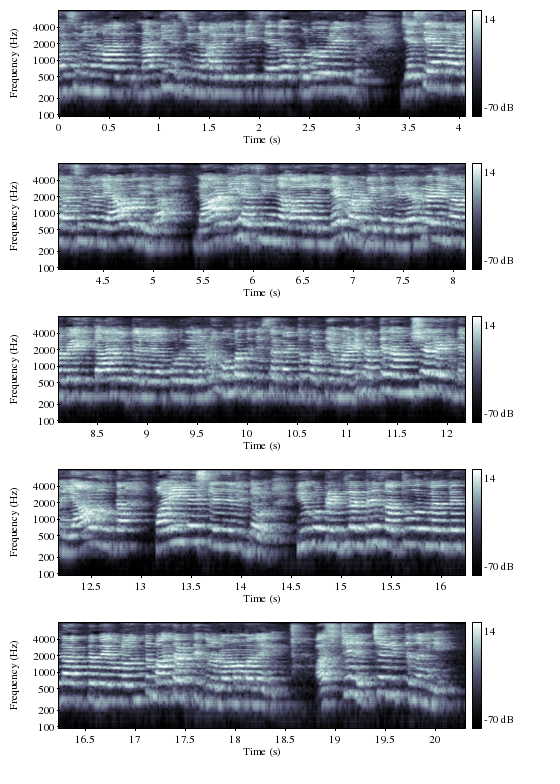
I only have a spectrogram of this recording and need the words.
ಹಸುವಿನ ಹಾಲು, ನಾಟಿ ಹಸುವಿನ ಹಾಲಲ್ಲಿ ಬೇಯಿಸಿ ಅದು ಕೊಡುವವರು ಹೇಳಿದ್ರು. ಜೆಸಿ ಅಥವಾ ಹಸುವಿನಲ್ಲಿ ಆಗೋದಿಲ್ಲ, ನಾಟಿ ಹಸುವಿನ ಹಾಲಲ್ಲೇ ಮಾಡ್ಬೇಕಂತೇಳಿ ಅದರಲ್ಲಿ ನಾನು ಬೆಳಿಗ್ಗೆ ಕಾಲು ಹೊಟ್ಟೆಲ್ಲ ಕುಡ್ದೆಲ್ಲ ಮಾಡಿ ಒಂಬತ್ತು ದಿವಸ ಕಟ್ಟು ಪತ್ತೆ ಮಾಡಿ ಮತ್ತೆ ನಾನು ಹುಷಾರಾಗಿದ್ದೇನೆ. ಯಾವುದು ಊಟ ಫೈನಲ್ ಸ್ಟೇಜಲ್ಲಿ ಇದ್ದವಳು. ಹೀಗೊಬ್ಳು ಇದ್ಲಂತೆ ಸತ್ತು ಹೋಗ್ಲಂತೆ ಅಂತ ಆಗ್ತದೆ ಇವಳು ಅಂತ ಮಾತಾಡ್ತಿದ್ರು ನಮ್ಮ ಮನೆಯಲ್ಲಿ. ಅಷ್ಟೇ ಹೆಚ್ಚಾಗಿತ್ತು ನನಗೆ.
